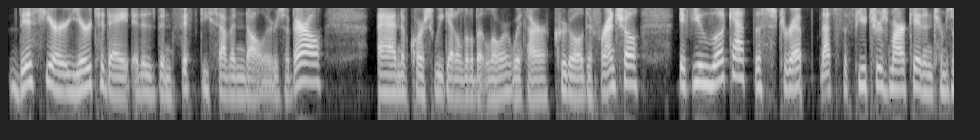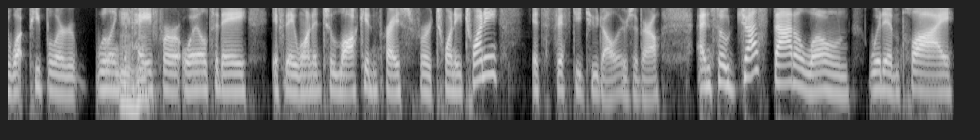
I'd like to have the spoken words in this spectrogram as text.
this year, year to date, it has been $57 a barrel. And of course, we get a little bit lower with our crude oil differential. If you look at the strip, that's the futures market in terms of what people are willing to mm-hmm. pay for oil today. If they wanted to lock in price for 2020, it's $52 a barrel. And so just that alone would imply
